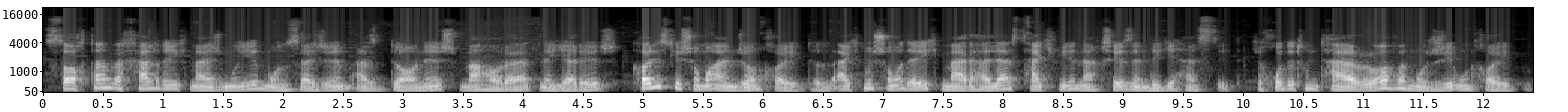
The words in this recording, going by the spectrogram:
ساختن و خلق یک مجموعه منسجم از دانش، مهارت، نگرش کاری است که شما انجام خواهید داد و اکنون شما در یک مرحله از تکمیل نقشه زندگی هستید که خودتون طراح و مجری اون خواهید بود.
